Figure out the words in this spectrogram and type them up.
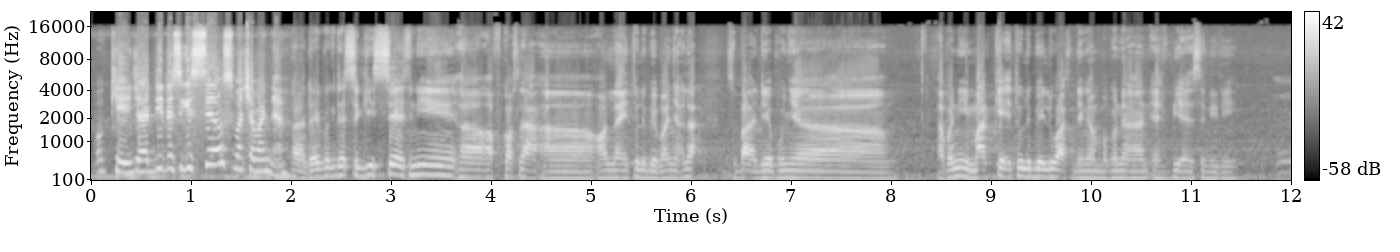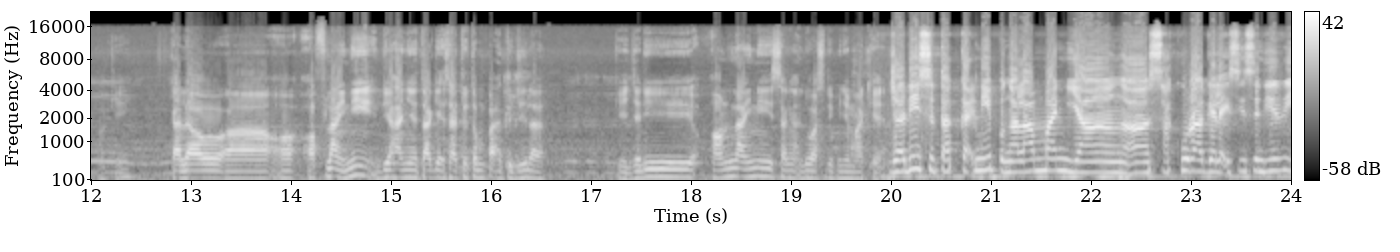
Okey, jadi dari segi sales macam mana? Uh, daripada segi sales ni uh, of course lah uh, online tu lebih banyak lah sebab dia punya apa ni market itu lebih luas dengan penggunaan FBS sendiri. Kalau uh, offline ni dia hanya target satu tempat tu je lah. Okey, jadi online ni sangat luas dia punya market. Jadi setakat ni pengalaman yang uh, Sakura Galaxy sendiri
